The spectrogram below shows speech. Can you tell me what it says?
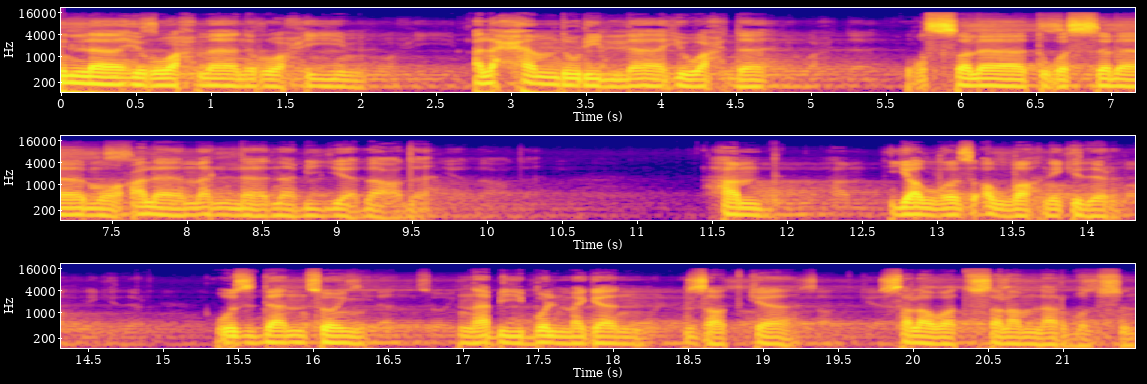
الله الرحمن الرحيم الحمد لله وحده والصلاة والسلام على من لا نبي بعده Hamd yolg'iz Allohnikidir. O'zidan so'ng nabiy bo'lmagan zotga salovat salomlar bo'lsin.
